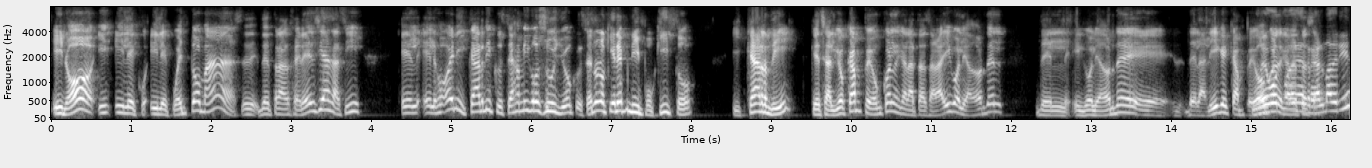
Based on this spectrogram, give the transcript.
Y no, y, y, le, y le cuento más, de, transferencias así. El, el, joven Icardi, que usted es amigo suyo, que usted no lo quiere ni poquito, Icardi, que salió campeón con el Galatasaray y goleador del, del y goleador de, de, la liga y campeón ¿No del Real Madrid?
